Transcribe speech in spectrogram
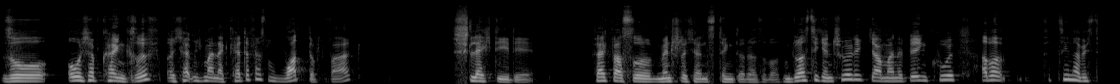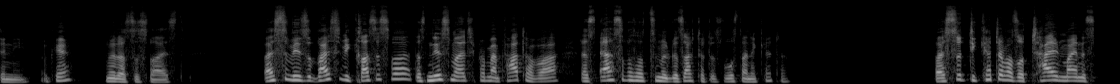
So, oh, ich habe keinen Griff, ich halte mich mal an der Kette fest, what the fuck? Schlechte Idee. Vielleicht war es so menschlicher Instinkt oder sowas. Und du hast dich entschuldigt, ja, meinetwegen, cool, aber verziehen habe ich dir nie, okay? Nur, dass du es weißt. Weißt du, wie, weißt du, wie krass es war? Das nächste Mal, als ich bei meinem Vater war, das erste, was er zu mir gesagt hat, ist, wo ist deine Kette? Weißt du, die Kette war so Teil meines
